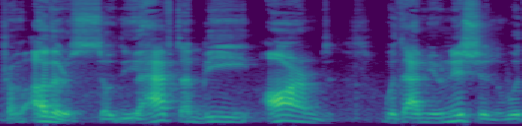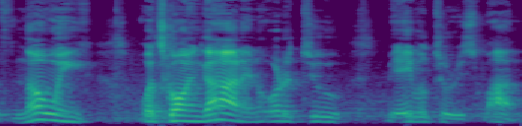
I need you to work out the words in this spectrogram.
from others. So you have to be armed with ammunition, with knowing what's going on in order to be able to respond.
